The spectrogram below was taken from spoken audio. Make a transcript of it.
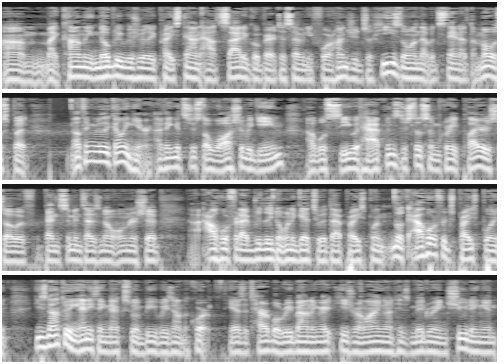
Um, Mike Conley, nobody was really priced down outside of Gobert to 7,400, so he's the one that would stand out the most. But nothing really coming here. I think it's just a wash of a game. Uh, we'll see what happens. There's still some great players. So if Ben Simmons has no ownership, uh, Al Horford, I really don't want to get to at that price point. Look, Al Horford's price point, he's not doing anything next to Embiid he's on the court. He has a terrible rebounding rate. He's relying on his mid-range shooting, and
